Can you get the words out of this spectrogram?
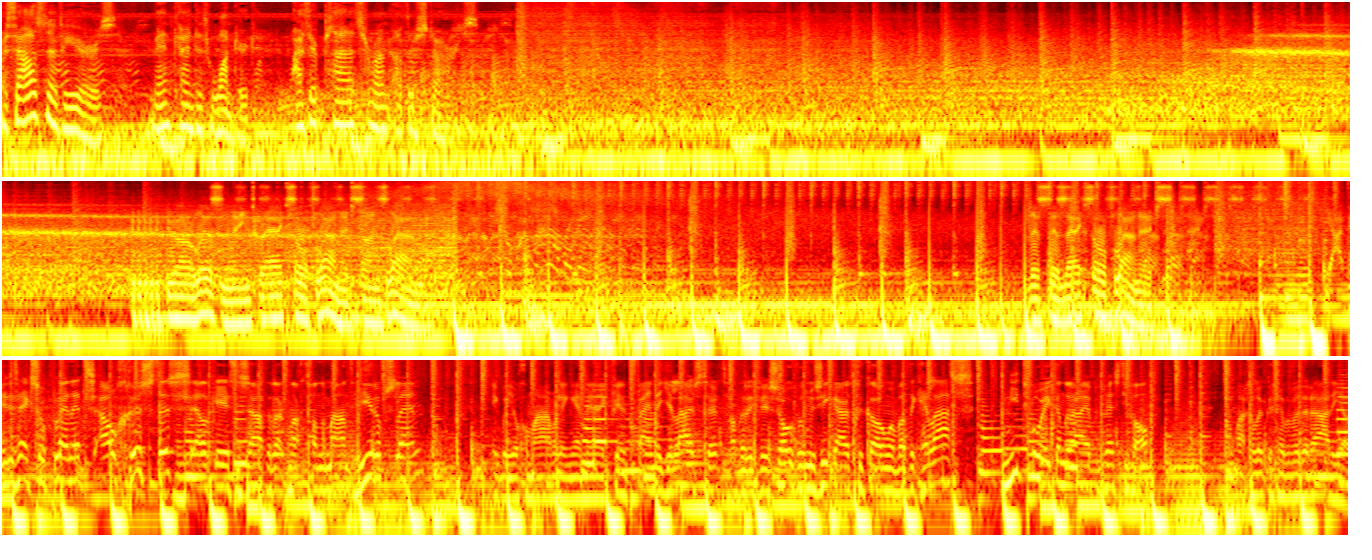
For thousands of years, mankind has wondered are there planets around other stars? You are listening to Exoplanet Suns Lounge. This is Exoplanets. Exoplanets Augustus. Elke eerste zaterdagnacht van de maand hier op Slam. Ik ben Jochem Hameling en eh, ik vind het fijn dat je luistert. Want er is weer zoveel muziek uitgekomen wat ik helaas niet voor je kan draaien op een festival. Maar gelukkig hebben we de radio.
